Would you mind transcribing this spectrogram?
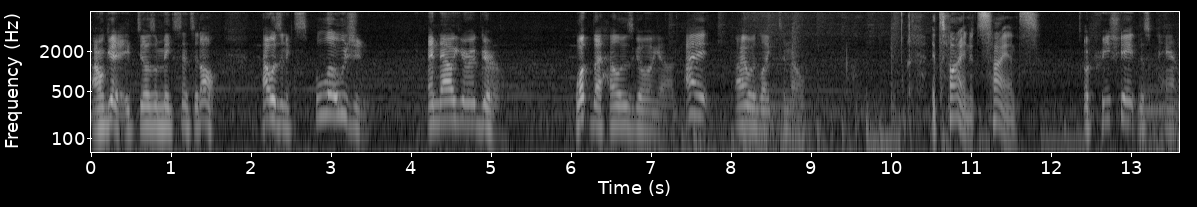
I don't get it. It doesn't make sense at all. That was an explosion, and now you're a girl. What the hell is going on? I I would like to know. It's fine. It's science. Appreciate this pan.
